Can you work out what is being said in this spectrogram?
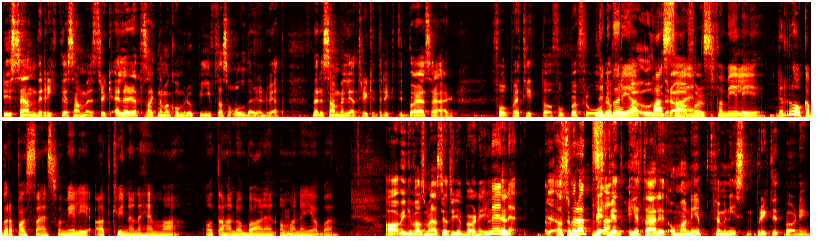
det är ju sen det riktiga samhällstrycket, eller rättare sagt när man kommer upp i giftasålder, du vet, när det samhälleliga trycket riktigt börjar så här, folk börjar titta och folk börjar fråga, När det folk börjar börjar undra. passa för- ens familj, det råkar bara passa ens familj att kvinnan är hemma och tar hand om barnen och mannen jobbar. Ja, vilket fall som helst. Jag tycker att Bernie... Men, alltså, för man, att vet, vet, helt ärligt, om han är feminism på riktigt, Bernie,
